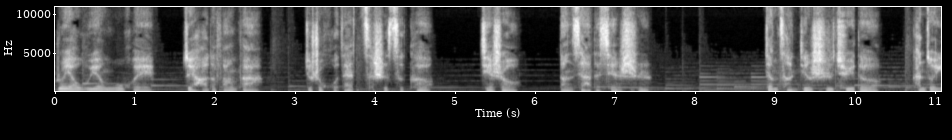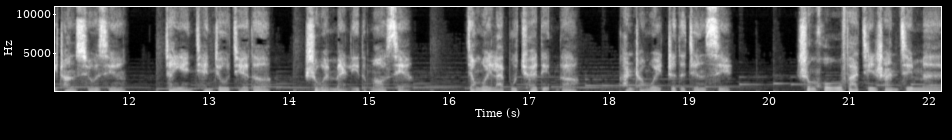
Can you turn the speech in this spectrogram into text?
若要无怨无悔，最好的方法就是活在此时此刻，接受当下的现实，将曾经失去的。看作一场修行，将眼前纠结的视为美丽的冒险，将未来不确定的看成未知的惊喜。生活无法尽善尽美，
